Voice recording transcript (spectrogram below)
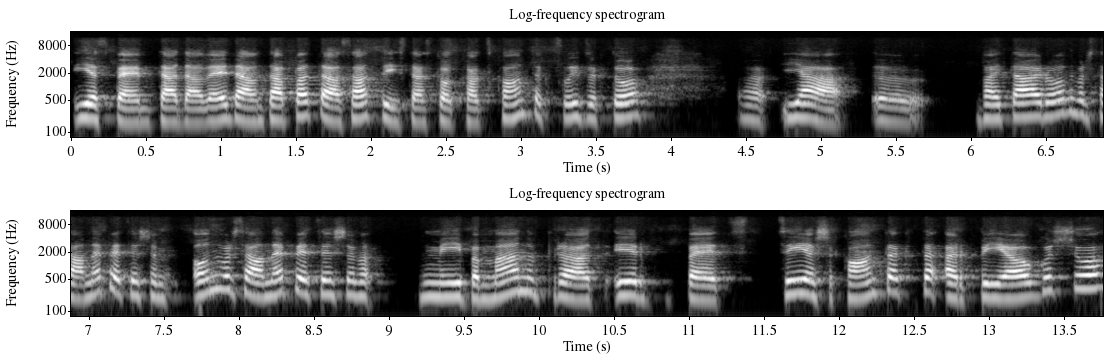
iespējams tādā veidā, un tāpat tās attīstās kaut kāds konteksts. Līdz ar to, uh, jā, uh, vai tā ir universāli nepieciešama? Universāli nepieciešamība, manuprāt, ir pēc cieša kontakta ar pieaugušo,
